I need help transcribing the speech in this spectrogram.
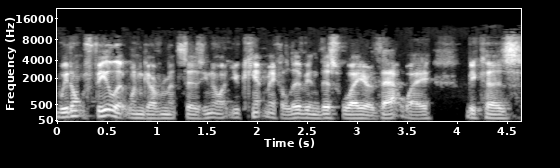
we don't feel it when government says, you know what, you can't make a living this way or that way because,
